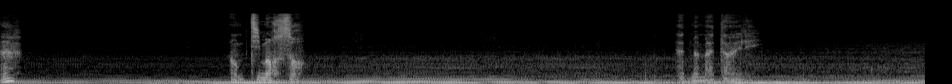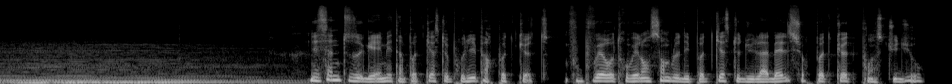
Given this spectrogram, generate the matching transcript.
Hein? En petits morceaux. À demain matin, Ellie. Listen to the Game est un podcast produit par Podcut. Vous pouvez retrouver l'ensemble des podcasts du label sur podcut.studio.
